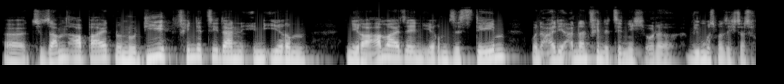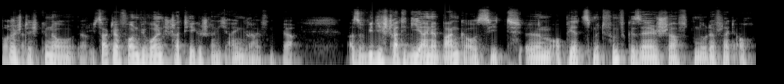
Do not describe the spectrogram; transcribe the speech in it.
äh, zusammenarbeiten und nur die findet sie dann in ihrem in ihrer Ameise, in ihrem System und all die anderen findet sie nicht. Oder wie muss man sich das vorstellen? Richtig, genau. Ja. Ich sagte ja vorhin, wir wollen strategisch gar nicht eingreifen. Ja. Also wie die Strategie einer Bank aussieht, ähm, ob jetzt mit fünf Gesellschaften oder vielleicht auch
